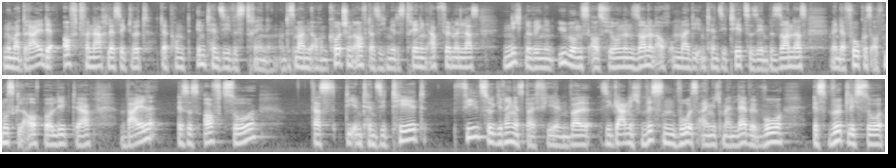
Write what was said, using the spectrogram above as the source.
Nummer drei, der oft vernachlässigt wird, der Punkt intensives Training. Und das machen wir auch im Coaching oft, dass ich mir das Training abfilmen lasse, nicht nur wegen den Übungsausführungen, sondern auch um mal die Intensität zu sehen, besonders wenn der Fokus auf Muskelaufbau liegt, ja, weil es ist oft so, dass die Intensität viel zu gering ist bei vielen, weil sie gar nicht wissen, wo ist eigentlich mein Level, wo ist wirklich so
